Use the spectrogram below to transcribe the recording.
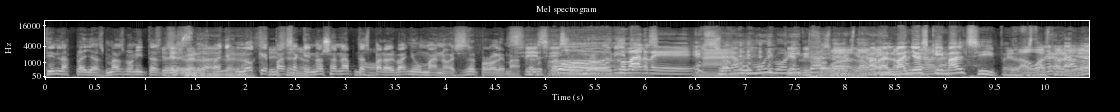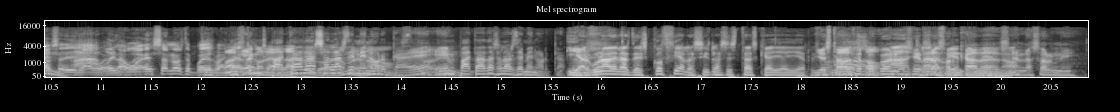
tienen las playas más bonitas de, España. Lo que pasa señor. que no son aptas para el baño humano. Ese es el problema. Son muy bonitas. para el baño esquimal sí, pero el agua está bien. el agua, ah, ah, esa no te puedes bañar. Empatadas a las de Menorca, ¿eh? Empatadas a las de Menorca. Y alguna de las de Escocia, las islas estas que hay ahí arriba. Yo he estado hace poco en las ah, Islas Orcadas, en las Orni.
